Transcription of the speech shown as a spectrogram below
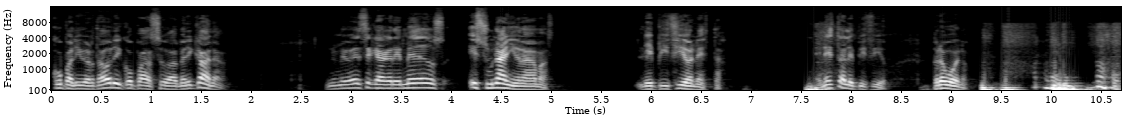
Copa Libertadores y Copa Sudamericana. Me parece que Agremiados es un año nada más. Le pifió en esta. En esta le pifió. Pero bueno, No sé.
